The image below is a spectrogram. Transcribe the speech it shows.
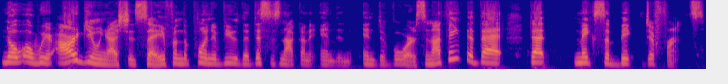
you know, or we're arguing, I should say, from the point of view that this is not going to end in, in divorce. And I think that that that makes a big difference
